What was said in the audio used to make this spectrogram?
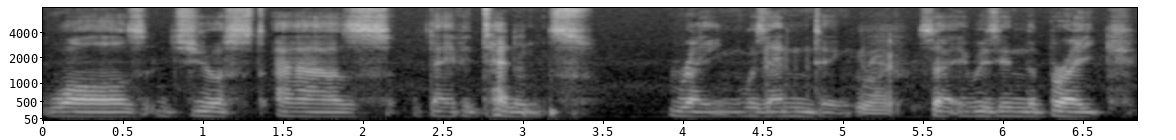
was just as David Tennant's reign was ending. Right. So it was in the break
